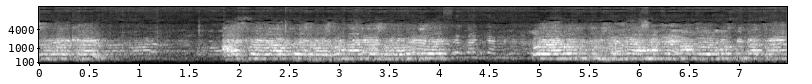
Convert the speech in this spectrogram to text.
সুরক্ষায় আজকে সম্মানিত সভাপতি আছেন।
